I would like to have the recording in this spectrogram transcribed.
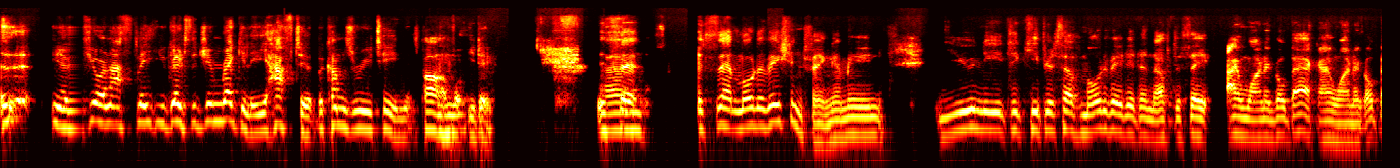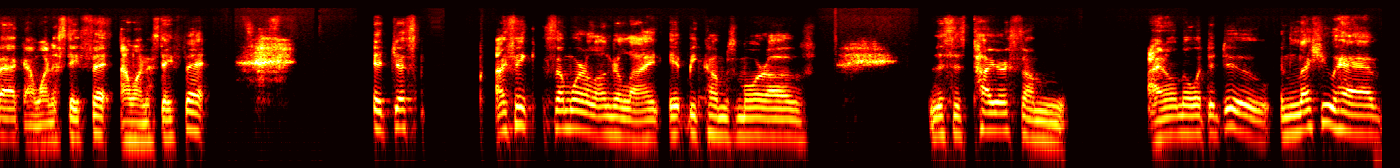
you know, if you're an athlete, you go to the gym regularly. You have to. It becomes a routine. It's part mm-hmm. of what you do. It's, um, that, it's that motivation thing. I mean, you need to keep yourself motivated enough to say, I want to go back. I want to go back. I want to stay fit. I want to stay fit. It just, I think somewhere along the line, it becomes more of this is tiresome. I don't know what to do. Unless you have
